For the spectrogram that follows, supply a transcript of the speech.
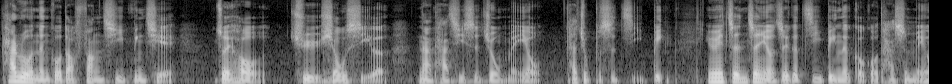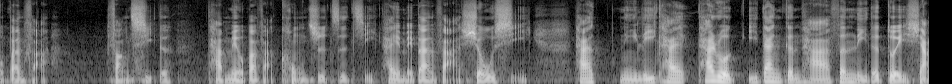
它如果能够到放弃，并且最后。去休息了，那它其实就没有，它就不是疾病，因为真正有这个疾病的狗狗，它是没有办法放弃的，它没有办法控制自己，它也没办法休息。它你离开，它如果一旦跟它分离的对象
